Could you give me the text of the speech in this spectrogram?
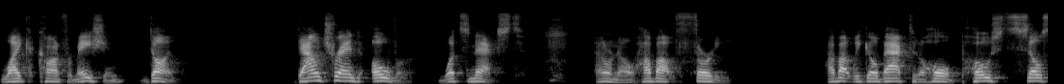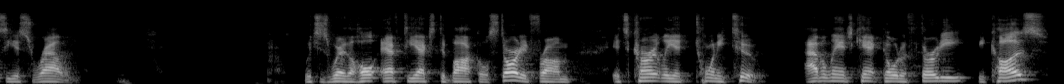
like confirmation. Done. Downtrend over. What's next? I don't know. How about 30? How about we go back to the whole post Celsius rally, which is where the whole FTX debacle started from. It's currently at 22. Avalanche can't go to 30 because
